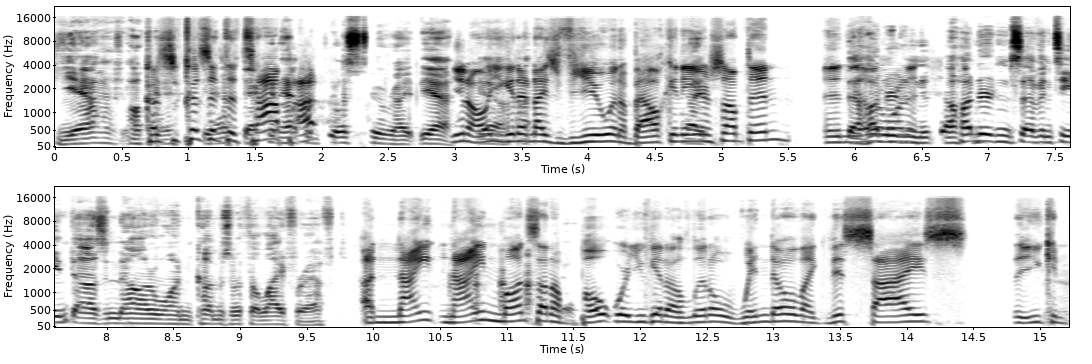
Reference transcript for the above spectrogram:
Yeah, okay. 'Cause- 'cause at Yeah, the top, I- to us too, right? Yeah, You know, yeah. you get a nice view and a balcony or something, and the the other hundred one- and the hundred and seventeen thousand dollar one comes with a life raft. a nine nine months on a boat where you get a little window like this size that you can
